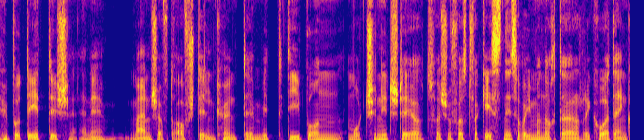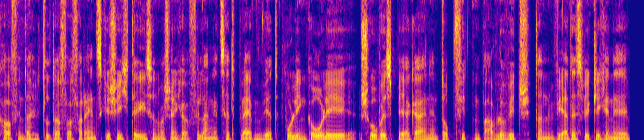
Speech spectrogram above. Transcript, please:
hypothetisch eine Mannschaft aufstellen könnte mit Dibon Mocinic, der ja zwar schon fast vergessen ist, aber immer noch der Rekordeinkauf in der Hütteldorfer Vereinsgeschichte ist und wahrscheinlich auch für lange Zeit bleiben wird. Bolingoli, Schobesberger, einen topfitten Pavlovic, dann wäre das wirklich eine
